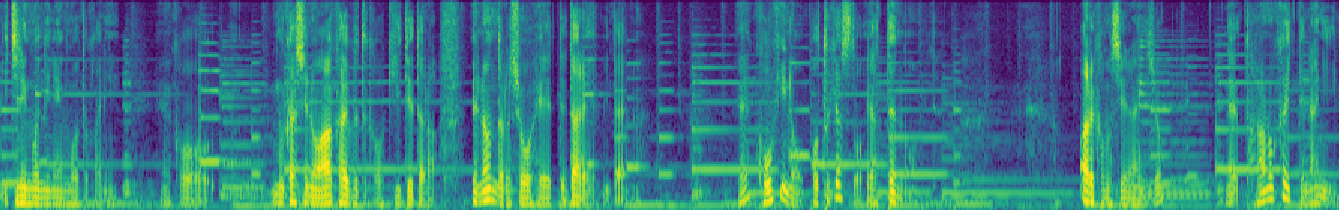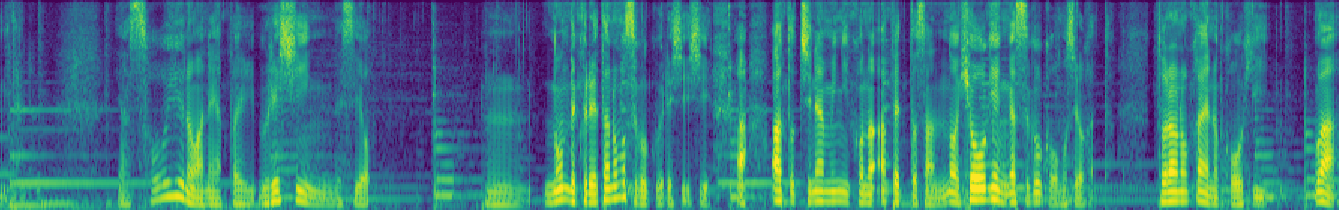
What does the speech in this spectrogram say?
ー、1年後、2年後とかに、えー、こう、昔のアーカイブとかを聞いてたら、え、なんだろう、翔平って誰？みたいな。え、コーヒーのポッドキャストやってんの？み。あるかもしれないでしょ？ね、虎の会って何？みたいな。いや、そういうのはね、やっぱり嬉しいんですよ。うん、飲んでくれたのもすごく嬉しいし。ああとちなみにこのアペットさんの表現がすごく面白かった。虎の会のコーヒーは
